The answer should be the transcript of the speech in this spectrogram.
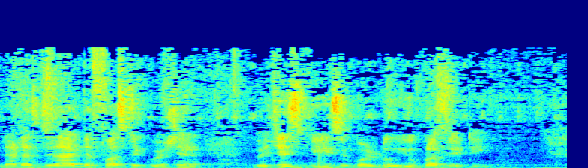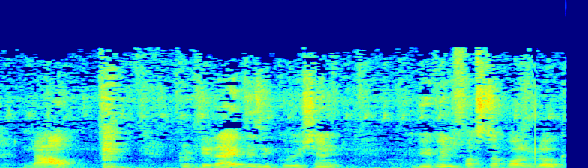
let us derive the first equation which is v is equal to u plus at. Now to derive this equation we will first of all look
